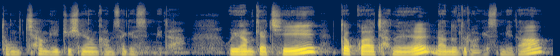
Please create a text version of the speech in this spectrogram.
동참해 주시면 감사하겠습니다. 우리 함께 같이 떡과 잔을 나누도록 하겠습니다.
